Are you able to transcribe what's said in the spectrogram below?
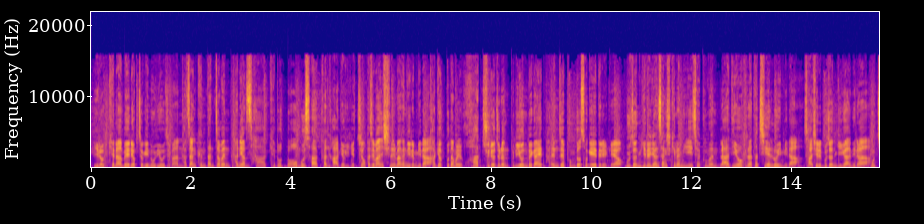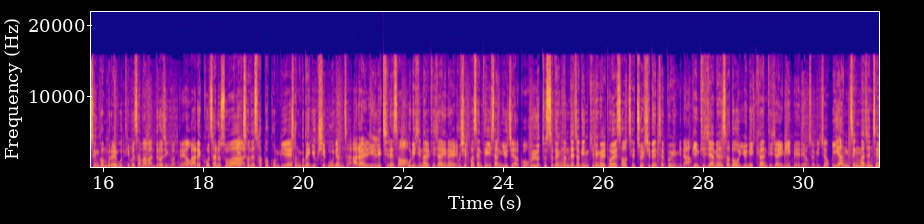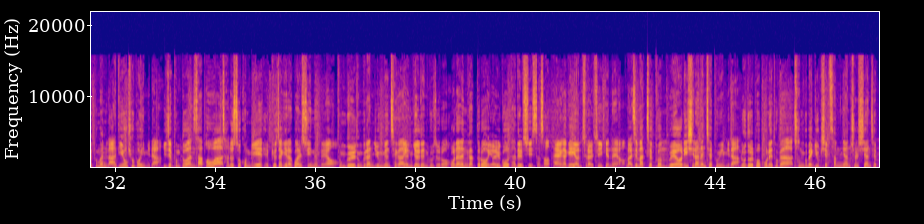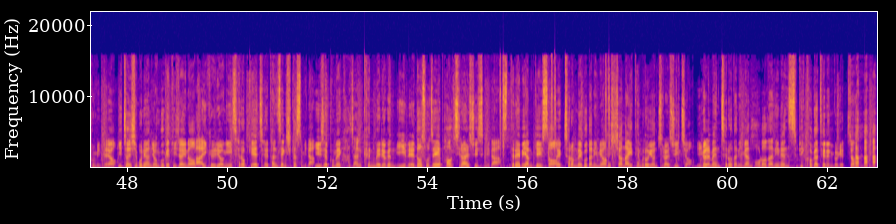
이렇게나 매력적인 오디오지만 가장 큰 단점은 단연 사악해도 너무 사악한 가격이겠죠? 하지만 실망은 이릅니다. 가격 부담을 확 줄여주는 브리온 베가의 다른 제품도 소개해드릴게요. 무전기를 연상시키는 이 제품은 라디오 그라타치엘로입니다. 사실 무전기가 아니라 고층 건물을 모티브 삼아 만들어진 건데요. 마르코 자누소와 리처드 사퍼 콤비의 1965년작 RR127에서 오리지널 디자인을 90% 이상 유지하고 블루투스 등 현대적인 기능을 더해서 재출시된 제품입니다. 빈티지하면서도 유니크한 디자인이 매 매력적이죠? 이 앙증맞은 제품은 라디오 큐보입니다. 이 제품 또한 사퍼와 자누소 콤비의 대표작이라고 할 수 있는데요. 둥글둥글한 육면체가 연결된 구조로 원하는 각도로 열고 닫을 수 있어서 다양하게 연출할 수 있겠네요. 마지막 제품 Wearit이라는 제품입니다. 로돌포 보네토가 1963년 출시한 제품인데요. 2015년 영국의 디자이너 마이클 영이 새롭게 재탄생시켰습니다. 이 제품의 가장 큰 매력은 이 레더 소재의 파우치라 할 수 있습니다. 스트랩이 함께 있어 백처럼 메고 다니며 패션 아이템으로 연출할 수 있죠. 이걸 맨 채로 다니면 걸어다니는 스피커가 되는 거겠죠?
